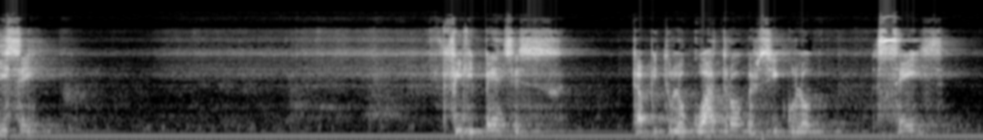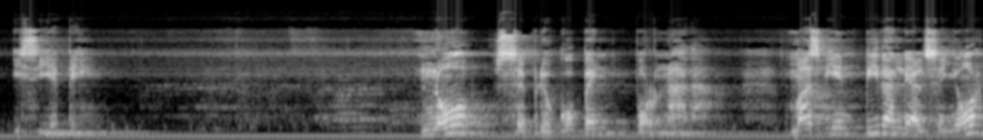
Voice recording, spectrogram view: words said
Dice Filipenses capítulo 4, versículo 6 y 7. No se preocupen por nada, más bien pídanle al Señor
